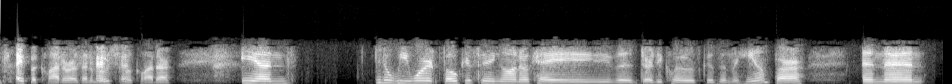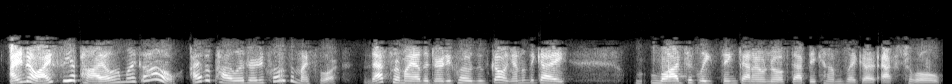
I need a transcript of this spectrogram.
type of clutter than emotional clutter, and you know we weren't focusing on okay the dirty clothes goes in the hamper, and then I know I see a pile. I'm like, oh, I have a pile of dirty clothes on my floor. That's where my other dirty clothes is going. I don't think I logically think that. I don't know if that becomes like an actual.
